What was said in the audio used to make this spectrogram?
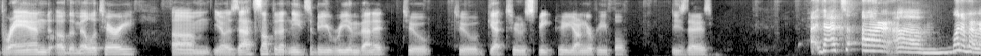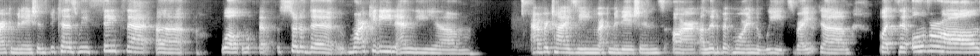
brand of the military um, you know, is that something that needs to be reinvented to to get to speak to younger people these days? Uh, That's our um, one of our recommendations because we think that uh, well, uh, sort of the marketing and the um, advertising recommendations are a little bit more in the weeds, right? Um, but the overall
